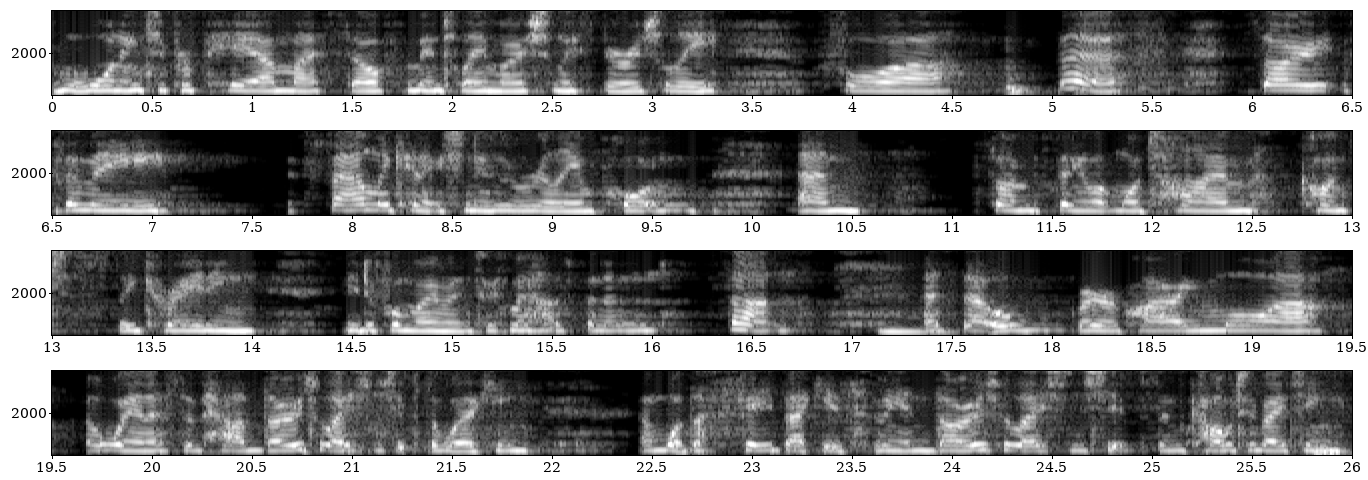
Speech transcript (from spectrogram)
wanting to prepare myself mentally, emotionally, spiritually for birth. So for me, family connection is really important. And so I'm spending a lot more time consciously creating beautiful moments with my husband and son. Mm. And so that will be requiring more awareness of how those relationships are working and what the feedback is for me in those relationships and cultivating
